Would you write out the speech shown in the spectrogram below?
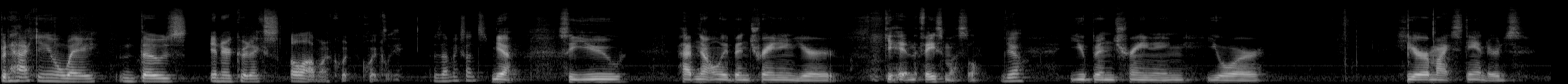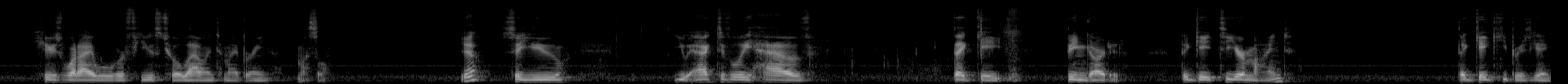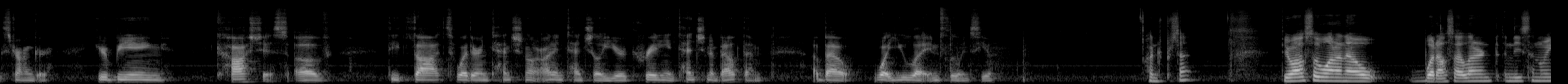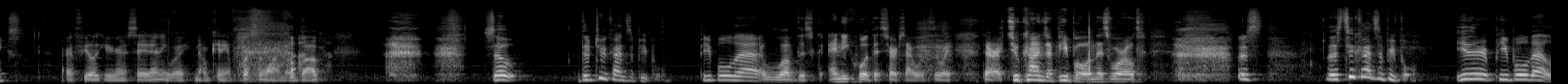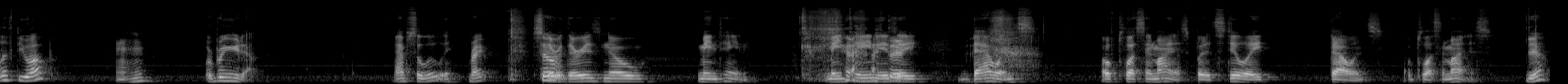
been hacking away those inner critics a lot more quick, quickly. Does that make sense? Yeah. So you have not only been training your get hit in the face muscle, Yeah. you've been training your here are my standards, here's what I will refuse to allow into my brain muscle. Yeah. So you you actively have that gate being guarded. The gate to your mind, the gatekeeper is getting stronger. You're being cautious of the thoughts, whether intentional or unintentional. You're creating intention about them, about what you let influence you. Hundred percent. Do you also want to know what else I learned in these ten weeks? I feel like you're going to say it anyway. No, I'm kidding. Of course I want to know, Bob. So, there are two kinds of people. People that. I love this. Any quote that starts out with the way, there are two kinds of people in this world. there's there's two kinds of people. Either people that lift you up Mm-hmm. or bring you down, Absolutely. right? So there, there is no maintain. Maintain is a balance of plus and minus, but it's still a balance of plus and minus. yeah.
